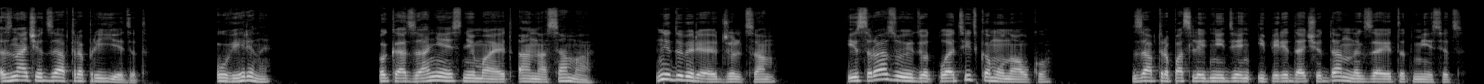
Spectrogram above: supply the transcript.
«Значит, завтра приедет». «Уверены?» Показания снимает она сама. Не доверяет жильцам. И сразу идет платить коммуналку. Завтра последний день и передачи данных за этот месяц,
